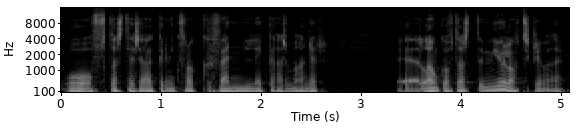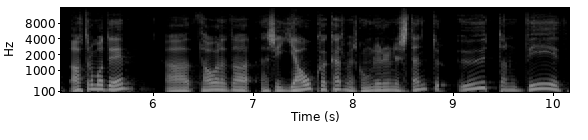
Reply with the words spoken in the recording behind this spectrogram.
og oftast þessi aðgrinning frá kvenleika sem hann er uh, lang oftast mjög látt skrifaði. Aftur á móti að þá er þetta þessi jákvæð kallmennska, hún er rauninni stendur utan við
